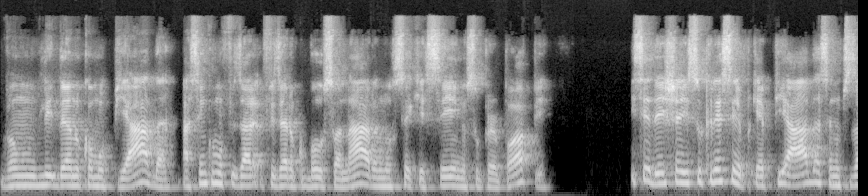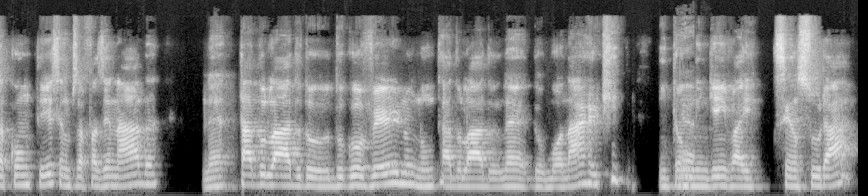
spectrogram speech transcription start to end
vão lidando como piada, assim como fizeram, fizeram com o Bolsonaro no CQC e no Super Pop, e você deixa isso crescer, porque é piada, você não precisa conter, você não precisa fazer nada, né? Tá do lado do, do governo, não tá do lado né, do monarca, então é. ninguém vai censurar,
